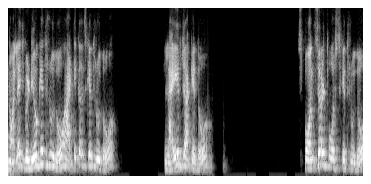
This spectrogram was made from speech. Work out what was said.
नॉलेज वीडियो के थ्रू दो आर्टिकल्स के थ्रू दो लाइव जाके दो स्पॉन्सर्ड पोस्ट के थ्रू दो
